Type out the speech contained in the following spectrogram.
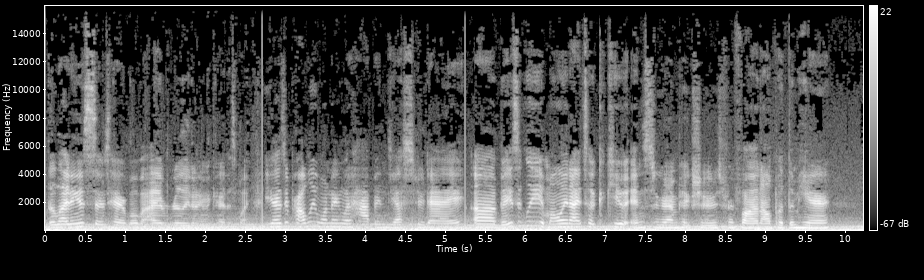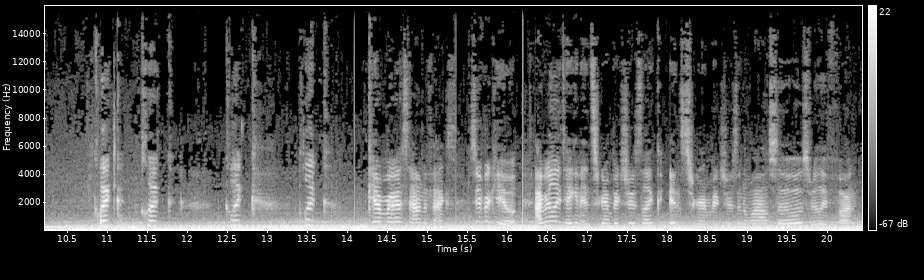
The lighting is so terrible, but I really don't even care at this point. You guys are probably wondering what happened yesterday. Uh, basically, Molly and I took cute Instagram pictures for fun. I'll put them here. Click, click, click, click. Camera sound effects. Super cute. I haven't really taken Instagram pictures like Instagram pictures in a while, so it was really fun.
